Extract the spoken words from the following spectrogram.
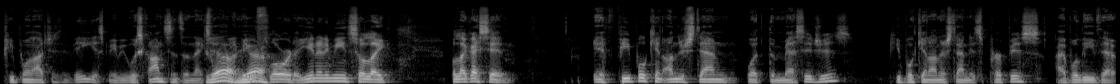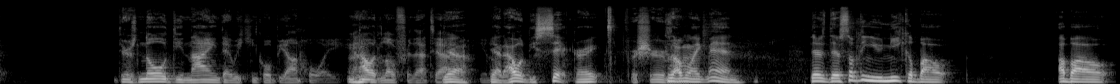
people not just in Vegas, maybe Wisconsin's the next Yeah, one, maybe yeah. Florida. You know what I mean? So like, but like I said, if people can understand what the message is, people can understand its purpose. I believe that there's no denying that we can go beyond Hawaii, and I would love for that to happen. Mm-hmm. Yeah, you know, yeah, that would be sick, right? for sure. Because. I'm like, man, there's there's something unique about about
